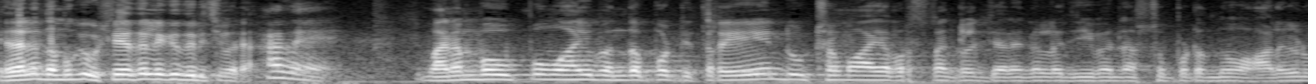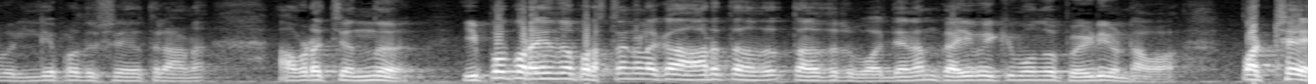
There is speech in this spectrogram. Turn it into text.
ഏതായാലും നമുക്ക് വിഷയത്തിലേക്ക് തിരിച്ചു വരാം. അതെ. വനം വകുപ്പുമായി ബന്ധപ്പെട്ട് ഇത്രയും രൂക്ഷമായ പ്രശ്നങ്ങൾ ജനങ്ങളുടെ ജീവൻ നഷ്ടപ്പെടുന്നു. ആളുകൾ വലിയ പ്രതിഷേധത്തിലാണ് അവിടെ ചെന്ന്. ഇപ്പോൾ പറയുന്ന പ്രശ്നങ്ങളൊക്കെ ആറ് തണുത്തിട്ട് പോകാം ജനം കൈവയ്ക്കുമോ എന്ന് പേടിയുണ്ടാവുക പക്ഷേ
